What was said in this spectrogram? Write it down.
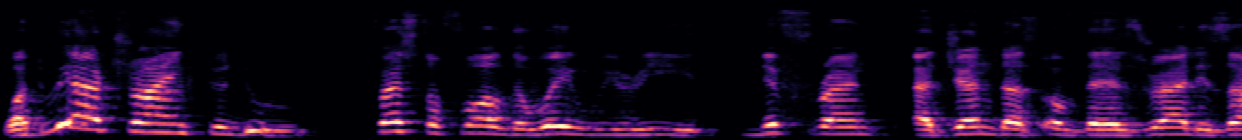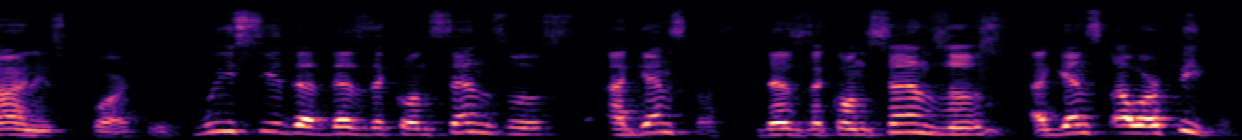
What we are trying to do First of all, the way we read different agendas of the Israeli Zionist parties, we see that there's a consensus against us. There's a consensus against our people.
